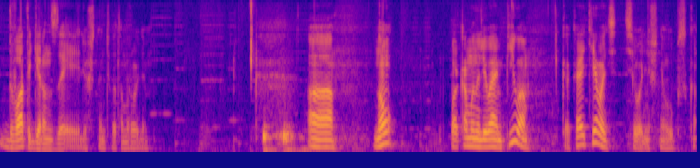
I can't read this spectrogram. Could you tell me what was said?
два Тагернзея или что-нибудь в этом роде. А, ну, пока мы наливаем пиво, какая тема сегодняшнего выпуска?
